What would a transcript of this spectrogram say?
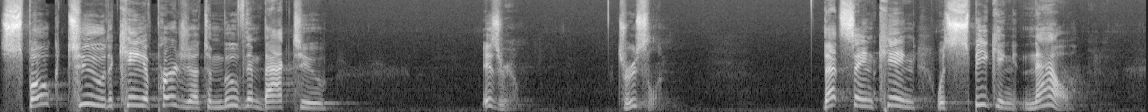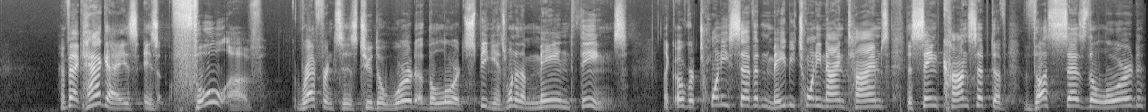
spoke to the king of Persia to move them back to Israel, Jerusalem. That same king was speaking now. In fact, Haggai is, is full of references to the word of the Lord speaking. It's one of the main things. Like over 27, maybe 29 times, the same concept of, Thus says the Lord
